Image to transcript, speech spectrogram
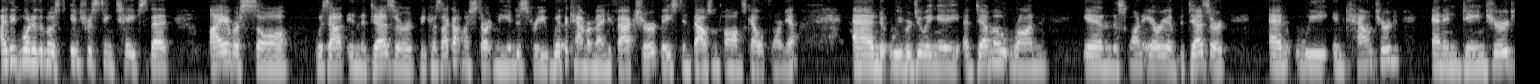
I think one of the most interesting tapes that I ever saw was out in the desert because I got my start in the industry with a camera manufacturer based in Thousand Palms, California. And we were doing a, a demo run in this one area of the desert. And we encountered an endangered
